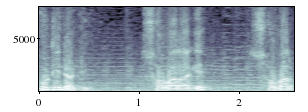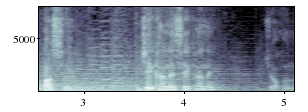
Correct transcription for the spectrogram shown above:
খুঁটিনাটি সবার আগে সবার পাশে যেখানে সেখানে যখন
